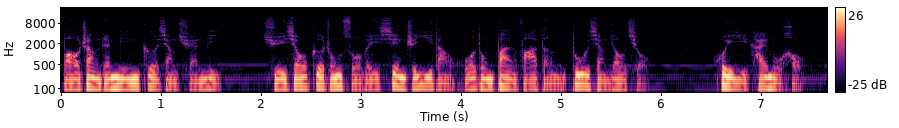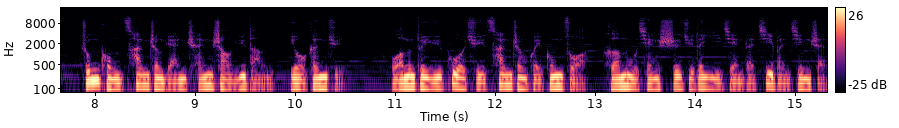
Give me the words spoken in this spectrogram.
保障人民各项权利，取消各种所谓限制一党活动办法等多项要求。会议开幕后，中共参政员陈少宇等又根据我们对于过去参政会工作和目前时局的意见的基本精神，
